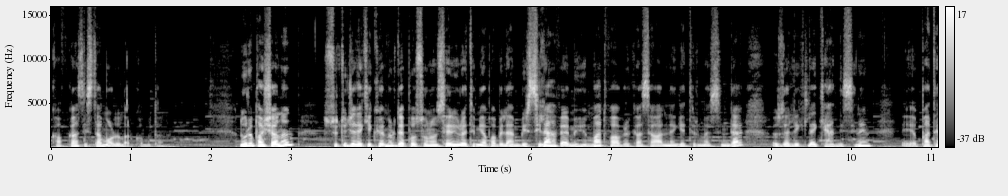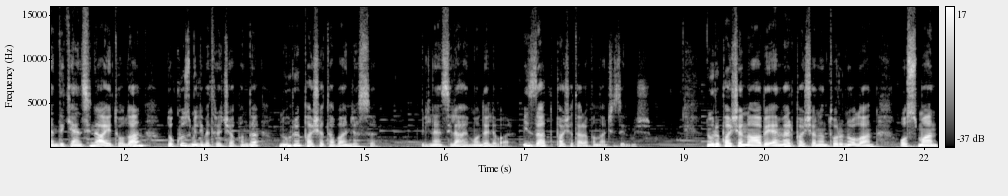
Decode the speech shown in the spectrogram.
Kafkas İslam Orduları komutanı. Nuri Paşa'nın Sütlüce'deki kömür deposunu seri üretim yapabilen bir silah ve mühimmat fabrikası haline getirmesinde özellikle kendisinin e, patenti kendisine ait olan 9 mm çapında Nuri Paşa tabancası bilinen silahı modeli var. Bizzat Paşa tarafından çizilmiş. Nuri Paşa'nın abi Enver Paşa'nın torunu olan Osman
